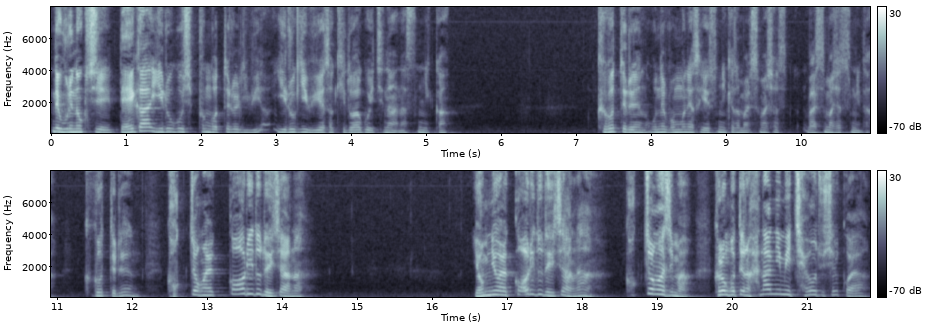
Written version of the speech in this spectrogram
근데 우리는 혹시 내가 이루고 싶은 것들을 이루기 위해서 기도하고 있지는 않았습니까? 그것들은 오늘 본문에서 예수님께서 말씀하셨, 말씀하셨습니다. 그것들은 걱정할 거리도 되지 않아. 염려할 거리도 되지 않아. 걱정하지 마. 그런 것들은 하나님이 채워주실 거야.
